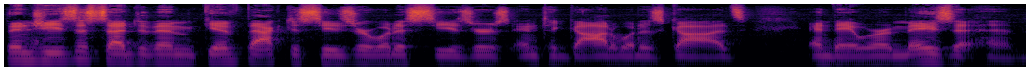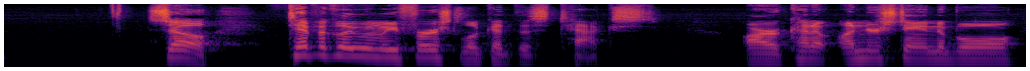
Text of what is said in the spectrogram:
Then Jesus said to them, Give back to Caesar what is Caesar's and to God what is God's. And they were amazed at him. So, typically, when we first look at this text, our kind of understandable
